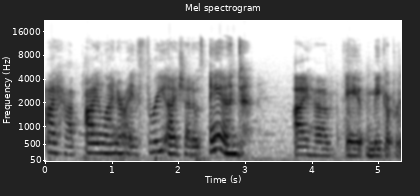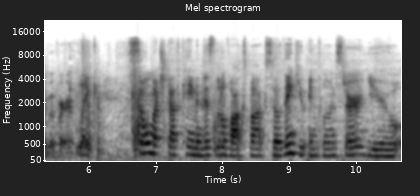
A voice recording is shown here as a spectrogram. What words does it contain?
I have eyeliner, I have three eyeshadows, and I have a makeup remover. Like, so much stuff came in this little Vox box, so thank you, Influenster. You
